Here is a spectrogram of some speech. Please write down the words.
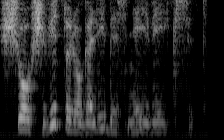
šio švitorio galybės neįveiksit.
